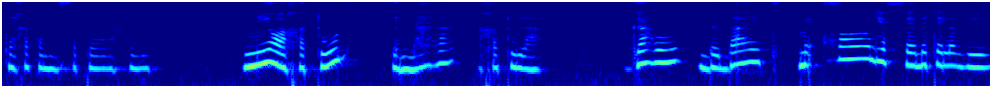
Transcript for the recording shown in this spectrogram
תכף אני אספר לכם. ניו החתול ונאלה החתולה. גרו בבית מאוד יפה בתל אביב.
